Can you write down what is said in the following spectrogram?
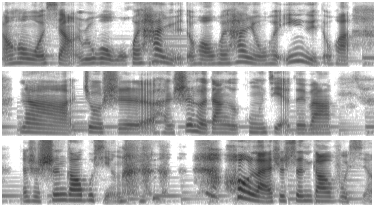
然后我想，如果我会汉语的话，我会汉语，我会英语的话，那就是很适合当个空姐，对吧？但是身高不行，后来是身高不行，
